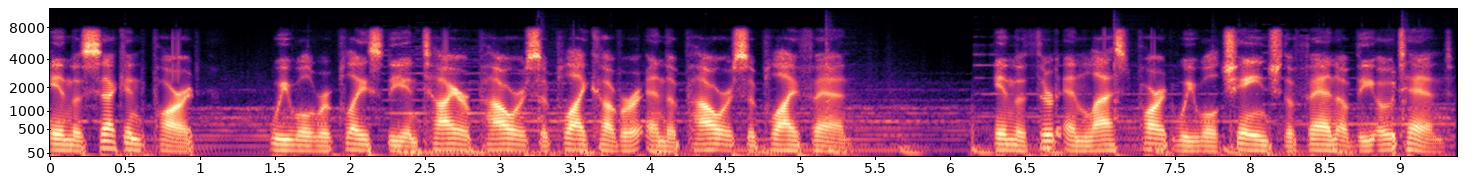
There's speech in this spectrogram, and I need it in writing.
In the second part, we will replace the entire power supply cover and the power supply fan. In the third and last part we will change the fan of the hotend.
